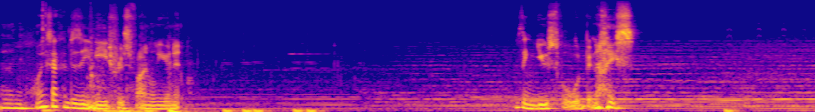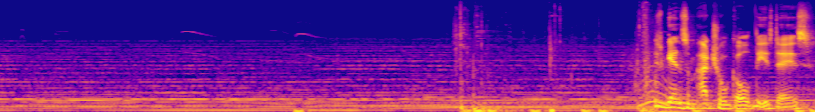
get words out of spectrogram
Um, what exactly does he need for his final unit? Something useful would be nice. Getting some actual gold these days.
